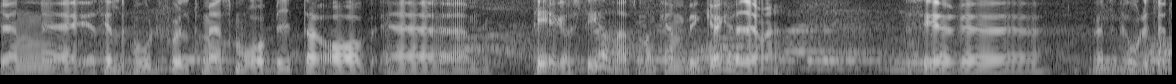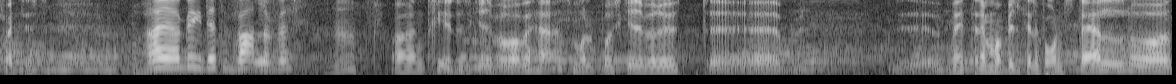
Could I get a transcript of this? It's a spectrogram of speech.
en, eh, ett helt bord fullt med små bitar av eh, tegelstenar som man kan bygga grejer med. Det ser eh, väldigt roligt ut faktiskt. Ja, jag byggde ett valv. Mm. Och en 3D-skrivare har vi här som håller på att skriva ut eh, med det, mobiltelefonställ och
